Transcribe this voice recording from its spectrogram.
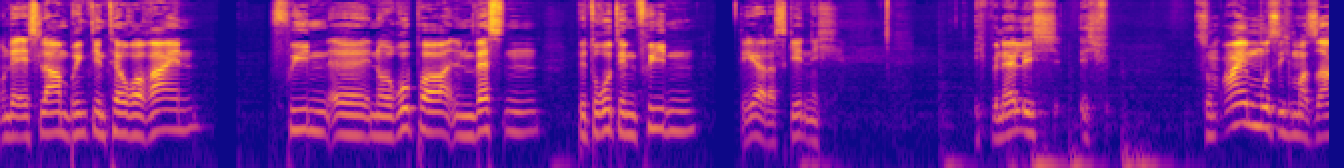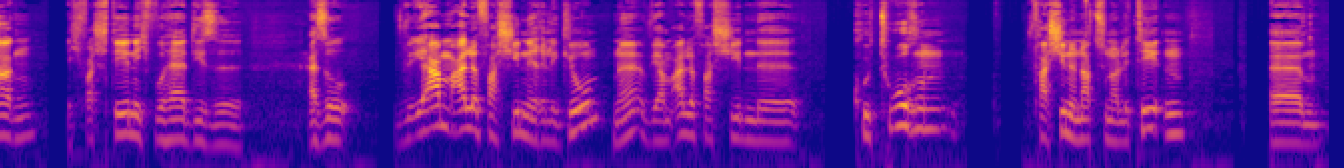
und der Islam bringt den Terror rein, Frieden äh, in Europa, im Westen, bedroht den Frieden. Digga, das geht nicht. Ich bin ehrlich, ich, zum einen muss ich mal sagen, ich verstehe nicht, woher diese, also wir haben alle verschiedene Religionen, ne? wir haben alle verschiedene Kulturen, verschiedene Nationalitäten. Ähm,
